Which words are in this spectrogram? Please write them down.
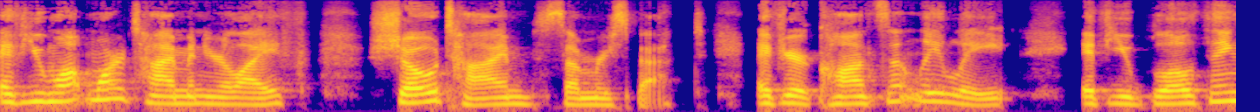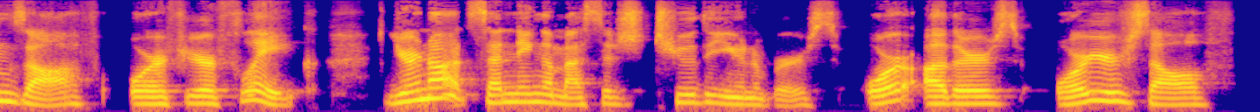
If you want more time in your life, show time some respect. If you're constantly late, if you blow things off, or if you're a flake, you're not sending a message to the universe or others or yourself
